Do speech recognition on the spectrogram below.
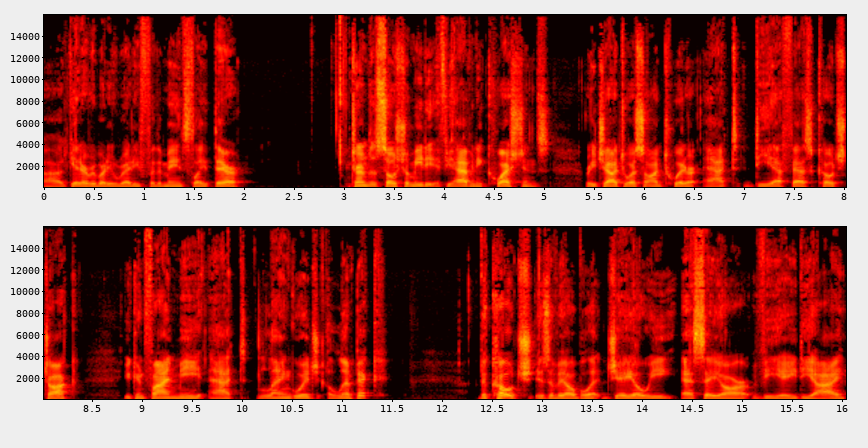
uh, get everybody ready for the main slate there. In terms of social media, if you have any questions, reach out to us on Twitter at DFS Coach Talk. You can find me at Language Olympic. The coach is available at J O E S A R V A D I,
